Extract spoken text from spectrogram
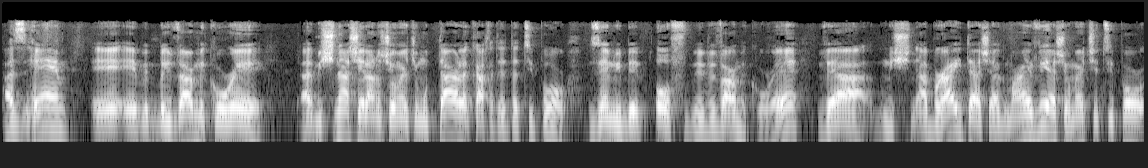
אז הן אה, אה, בדבר מקורה המשנה שלנו שאומרת שמותר לקחת את הציפור זה מעוף בבר מקורה והברייתא שהגמרא הביאה שאומרת שציפור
